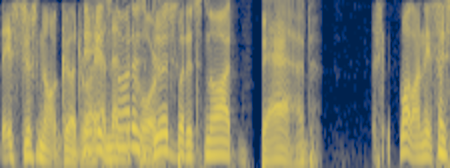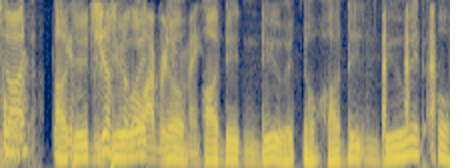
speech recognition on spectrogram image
It's just not good, right? it's and then not the as good, but it's not bad. It's- well, and it's It's not. I It's didn't just do below it. average no, for me. I didn't do it. No, I didn't do it. Oh,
